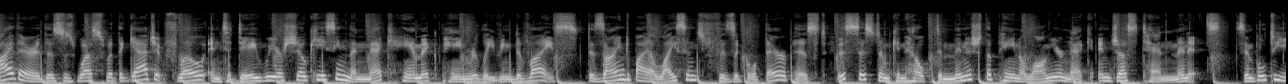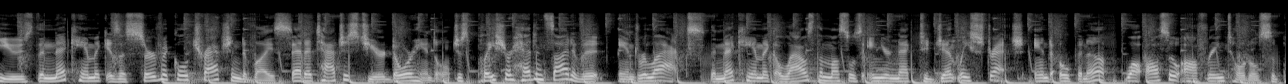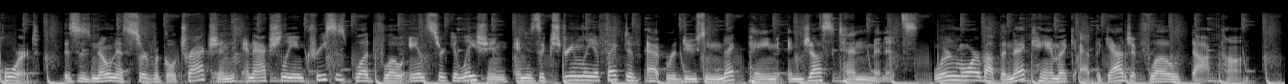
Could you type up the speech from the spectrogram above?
Hi there, this is Wes with the Gadget Flow, and today we are showcasing the Neck Hammock Pain Relieving Device. Designed by a licensed physical therapist, this system can help diminish the pain along your neck in just 10 minutes. Simple to use, the neck hammock is a cervical traction device that attaches to your door handle. Just place your head inside of it and relax. The neck hammock allows the muscles in your neck to gently stretch and open up while also offering total support. This is known as cervical traction and actually increases blood flow and circulation and is extremely effective at reducing neck pain in just 10 minutes. Learn more about the neck hammock at thegadgetflow.com.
